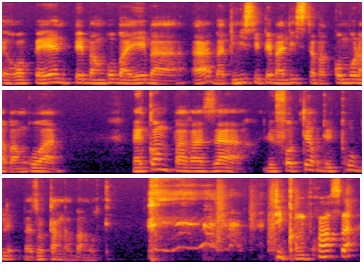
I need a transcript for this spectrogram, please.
europeenne pe bango baye babimisi pe ba liste ba kombo na bango wana mais comme par hasard le fauteur de trouble bazo tanga bango te tu comprends ça?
